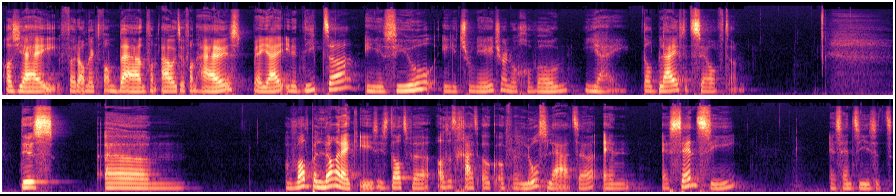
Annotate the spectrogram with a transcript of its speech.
Als jij verandert van baan, van auto, van huis, ben jij in de diepte, in je ziel, in je true nature nog gewoon jij. Dat blijft hetzelfde. Dus um, wat belangrijk is, is dat we, als het gaat ook over loslaten en essentie. Essentie is het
